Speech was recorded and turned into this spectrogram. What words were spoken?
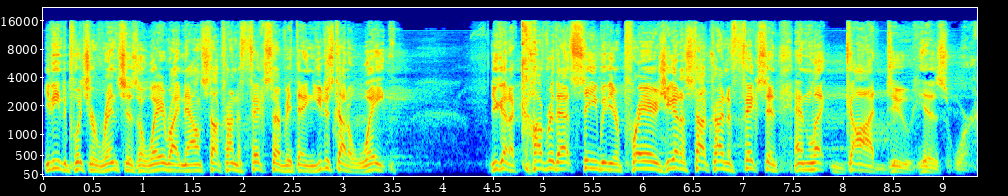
You need to put your wrenches away right now and stop trying to fix everything. You just got to wait. You got to cover that seed with your prayers. You got to stop trying to fix it and let God do his work.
